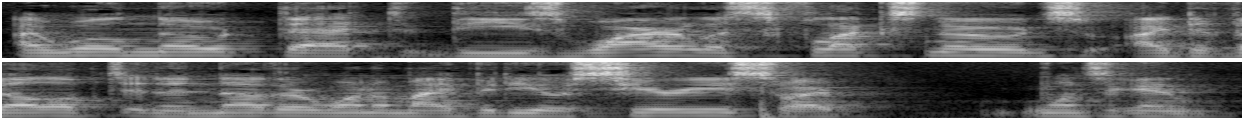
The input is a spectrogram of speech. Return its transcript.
I will note that these wireless flex nodes I developed in another one of my video series, so I once again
